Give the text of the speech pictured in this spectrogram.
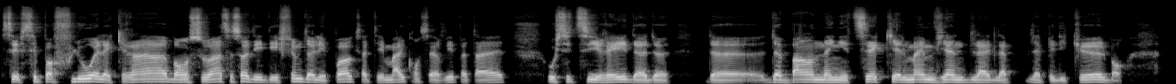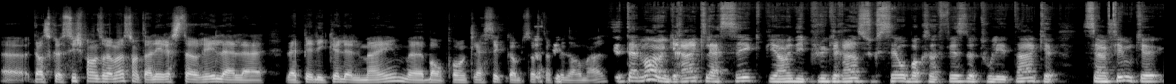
c'est, c'est pas flou à l'écran. Bon, souvent, c'est ça, des, des films de l'époque, ça a été mal conservé peut-être, ou c'est tiré de, de, de, de bandes magnétiques qui elles-mêmes viennent de la, de la, de la pellicule. Bon, euh, dans ce cas-ci, je pense vraiment qu'ils sont allés restaurer la, la, la pellicule elle-même. Euh, bon, pour un classique comme ça, c'est un peu normal. C'est tellement un grand classique, puis un des plus grands succès au box-office de tous les temps, que c'est un film que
